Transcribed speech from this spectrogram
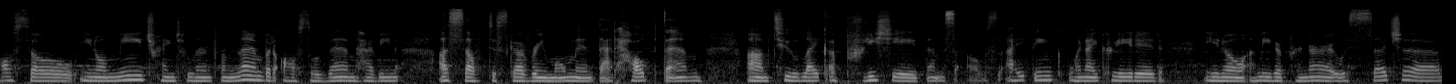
also you know me trying to learn from them but also them having a self-discovery moment that helped them um, to like appreciate themselves. I think when i created you know amigapreneur it was such a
